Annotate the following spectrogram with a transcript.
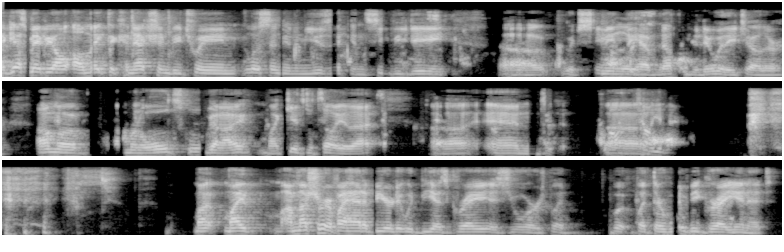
I guess maybe I'll, I'll make the connection between listening to music and CBD, uh, which seemingly have nothing to do with each other. I'm a I'm an old school guy. My kids will tell you that, uh, and I'll tell you that. my my I'm not sure if I had a beard it would be as gray as yours, but but but there would be gray in it.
